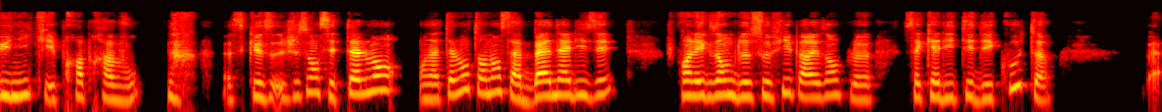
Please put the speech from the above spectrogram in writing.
unique et propre à vous. Parce que justement, c'est tellement, on a tellement tendance à banaliser. Je prends l'exemple de Sophie, par exemple, sa qualité d'écoute. Bah,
